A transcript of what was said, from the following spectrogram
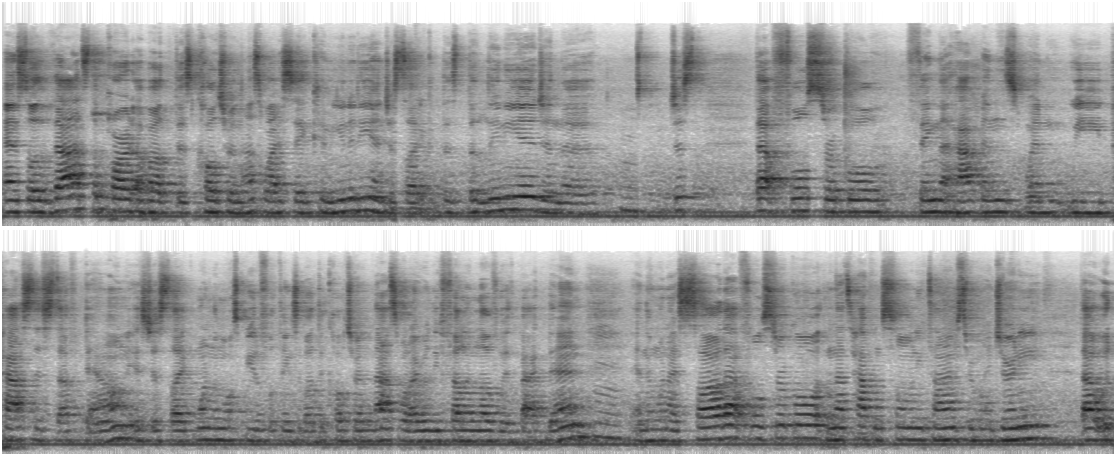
And so that's the part about this culture, and that's why I say community and just like the, the lineage and the just that full circle thing that happens when we pass this stuff down is just like one of the most beautiful things about the culture and that's what i really fell in love with back then mm. and then when i saw that full circle and that's happened so many times through my journey that would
